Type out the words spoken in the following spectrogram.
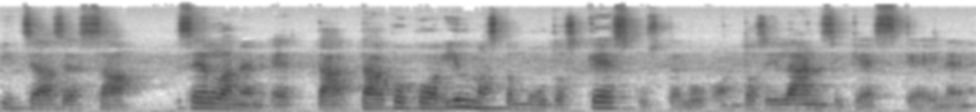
itse asiassa sellainen, että tämä koko ilmastonmuutoskeskustelu on tosi länsikeskeinen.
